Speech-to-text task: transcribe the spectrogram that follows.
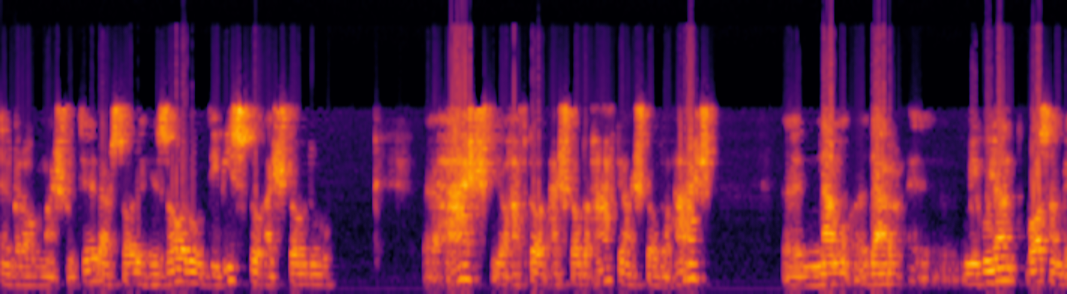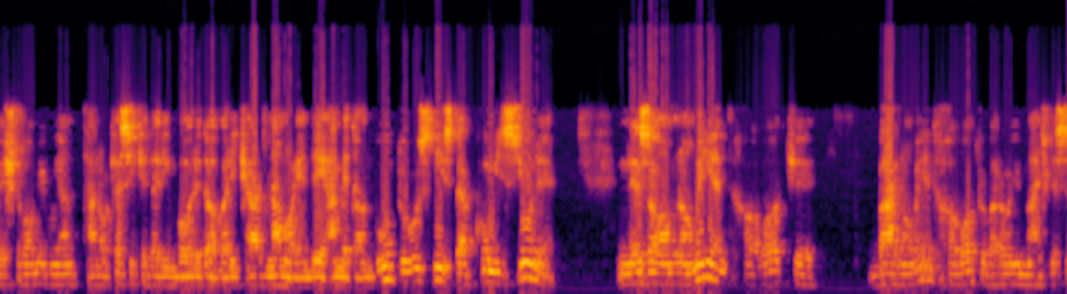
انقلاب مشروطه در سال 1288 یا 87 یا 88 در می‌گویند باز هم به اشتباه می‌گویند تنها کسی که در این باره داوری کرد نماینده همدان بود. درست نیست. در کمیسیون نظامنامه انتخابات که برنامه انتخابات رو برای مجلس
